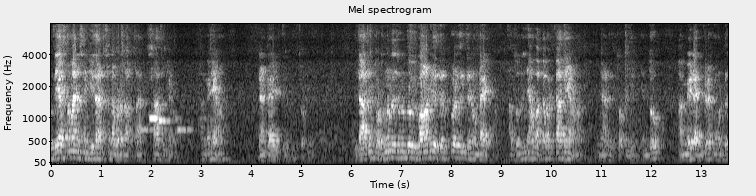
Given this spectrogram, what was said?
ഉദയാസ്തമാന സംഗീത അർച്ചന അവിടെ നടത്താൻ സാധിക്കണം. അങ്ങനെയാണ് രണ്ടായിരത്തിൽ തുടങ്ങിയത് ഇതാദ്യം തുടങ്ങുന്നതിന് മുമ്പ് ഒരുപാട് എതിർപ്പുകൾ ഇതിനുണ്ടായിരുന്നു. അതൊന്നും ഞാൻ വകവെക്കാതെയാണ് ഞാനിത് തുടങ്ങിയത്. എന്തോ അമ്മയുടെ അനുഗ്രഹം കൊണ്ട്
